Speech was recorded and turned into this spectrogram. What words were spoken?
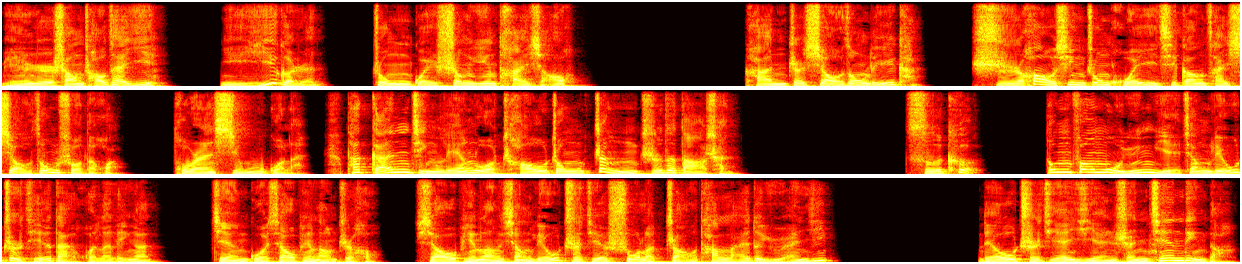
明日上朝再议。你一个人，终归声音太小。”看着孝宗离开，史浩心中回忆起刚才孝宗说的话，突然醒悟过来，他赶紧联络朝中正直的大臣。此刻，东方暮云也将刘志杰带回了临安，见过萧平浪之后。萧平浪向刘志杰说了找他来的原因。刘志杰眼神坚定道：“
